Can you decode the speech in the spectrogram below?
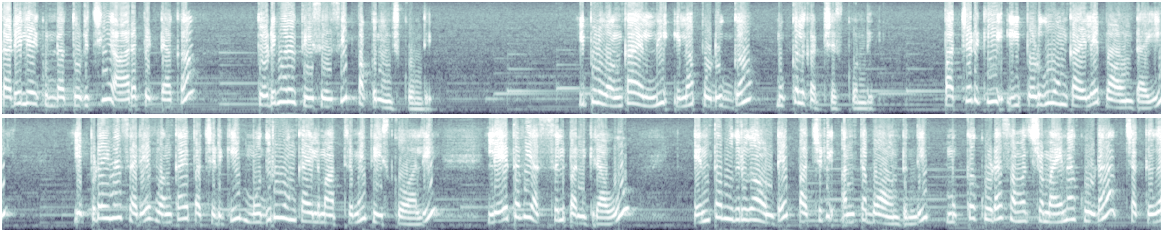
తడి లేకుండా తుడిచి ఆరపెట్టాక తొడిమలు తీసేసి పక్కనుంచుకోండి ఇప్పుడు వంకాయల్ని ఇలా పొడుగ్గా ముక్కలు కట్ చేసుకోండి. పచ్చడికి ఈ పొడుగు వంకాయలే బాగుంటాయి. ఎప్పుడైనా సరే వంకాయ పచ్చడికి ముదురు వంకాయలు మాత్రమే తీసుకోవాలి. లేతవి అస్సలు పనికిరావు. ఎంత ముదురుగా ఉంటే పచ్చడి అంత బాగుంటుంది. ముక్క కూడా సంవత్సరమైనా కూడా చక్కగా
